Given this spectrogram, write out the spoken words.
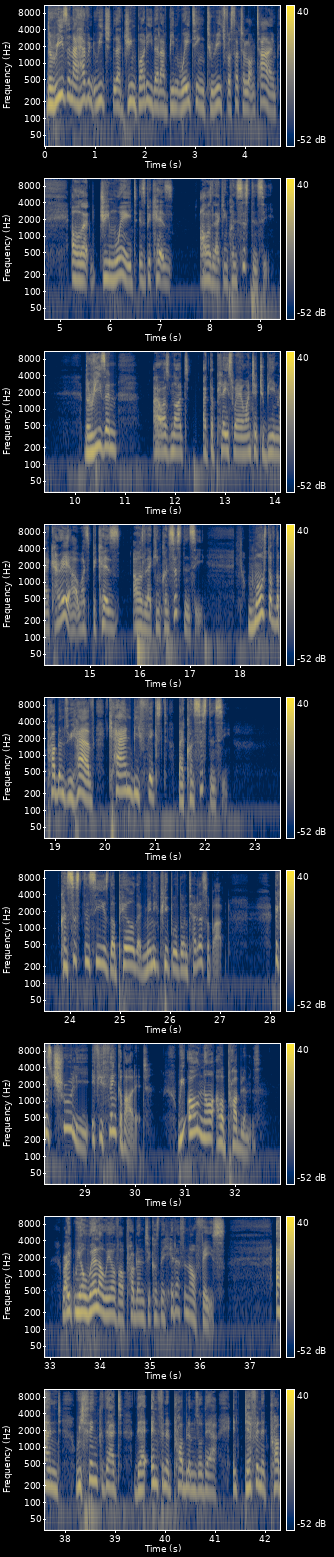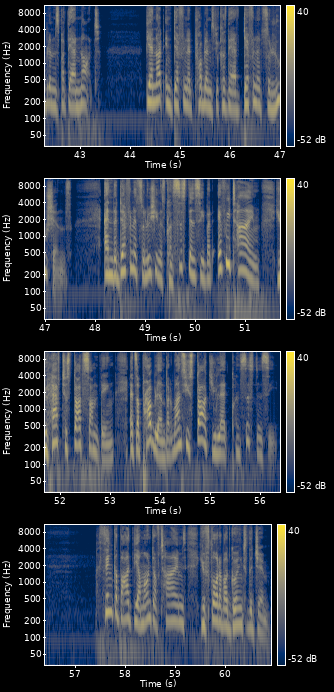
The reason I haven't reached that dream body that I've been waiting to reach for such a long time, or that dream weight, is because I was lacking consistency. The reason I was not at the place where I wanted to be in my career was because I was lacking consistency. Most of the problems we have can be fixed by consistency. Consistency is the pill that many people don't tell us about. Because truly, if you think about it, we all know our problems, right? We are well aware of our problems because they hit us in our face. And we think that they're infinite problems or they're indefinite problems, but they are not. They are not indefinite problems because they have definite solutions. And the definite solution is consistency, but every time you have to start something, it's a problem. But once you start, you lack consistency. Think about the amount of times you've thought about going to the gym.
